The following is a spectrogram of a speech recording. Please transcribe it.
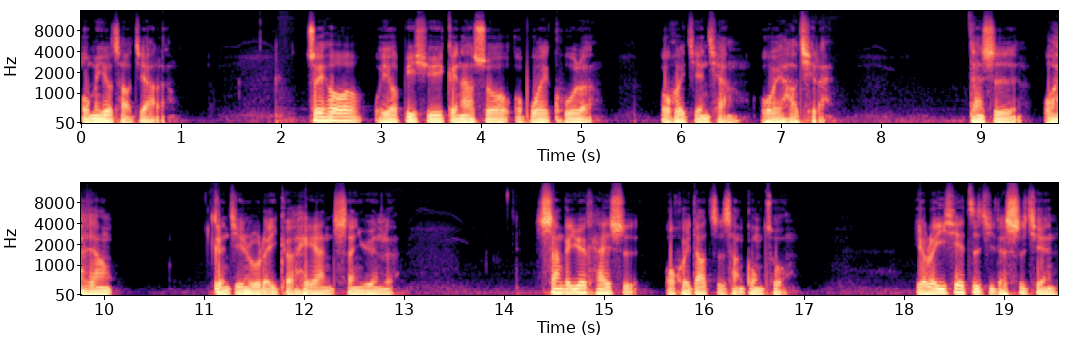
我们又吵架了。最后，我又必须跟他说：“我不会哭了，我会坚强，我会好起来。”但是我好像更进入了一个黑暗深渊了。上个月开始，我回到职场工作，有了一些自己的时间，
